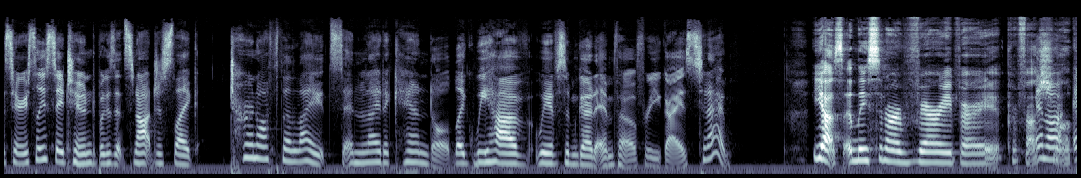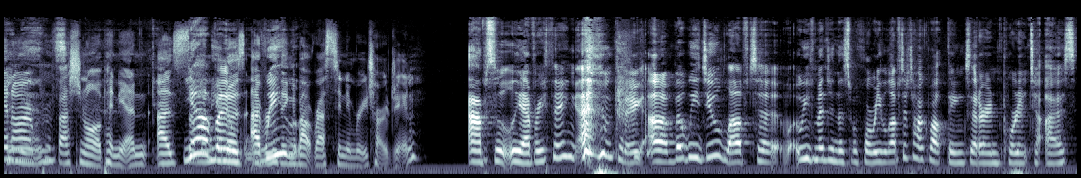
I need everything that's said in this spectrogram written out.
seriously, stay tuned because it's not just like turn off the lights and light a candle. Like, we have we have some good info for you guys today. Yes, at least in our very, very in professional our, in our professional opinion, as Yeah, someone who knows everything we- about resting and recharging. absolutely everything. I'm kidding. Uh, but we do love to, we've mentioned this before, we love to talk about things that are important to us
